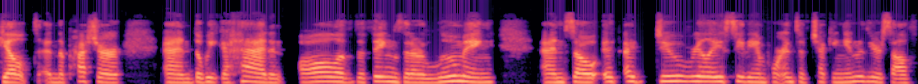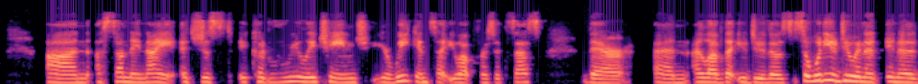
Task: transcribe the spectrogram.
guilt and the pressure and the week ahead and all of the things that are looming. And so it, I do really see the importance of checking in with yourself on a Sunday night, it's just it could really change your week and set you up for success there. And I love that you do those. So what do you do in a in a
